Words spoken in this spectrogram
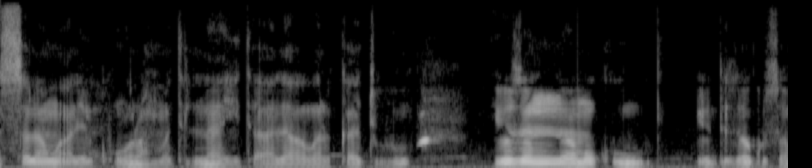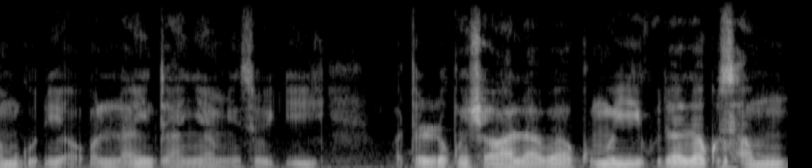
assalamu alaikum wa rahmatullahi ta'ala wa barakatuhu. Yau zan nuna muku yadda za ku samu kuɗi a online ta hanya mai sauƙi ba tare da kun sha wahala ba. Kuma yi guda za ku samu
